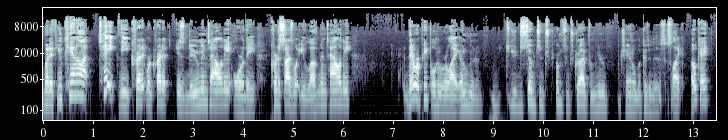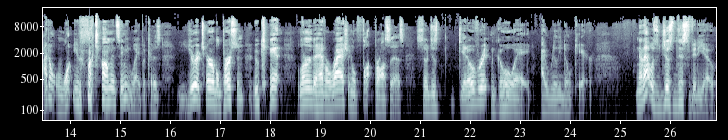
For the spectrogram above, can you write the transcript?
But if you cannot take the credit where credit is due mentality or the criticize what you love mentality, there were people who were like, I'm going to unsubscribe from your channel because of this. It's like, okay, I don't want you in my comments anyway because you're a terrible person who can't learn to have a rational thought process. So just get over it and go away. I really don't care. Now, that was just this video.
